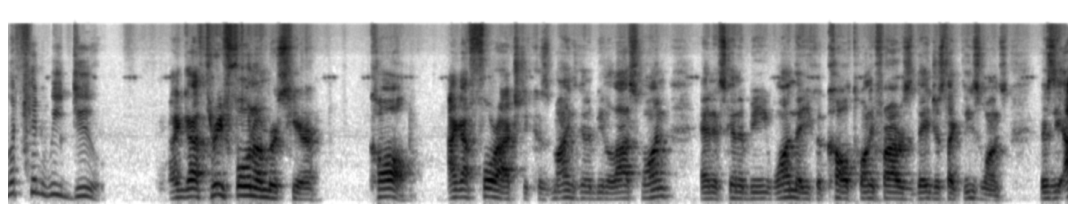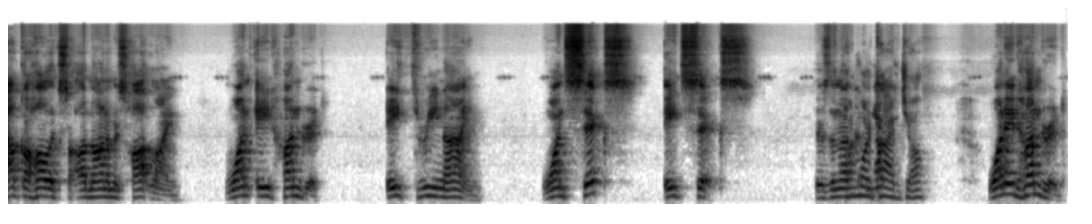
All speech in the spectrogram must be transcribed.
what can we do? I got three phone numbers here. Call. I got four actually, because mine's gonna be the last one, and it's gonna be one that you could call 24 hours a day, just like these ones. There's the Alcoholics Anonymous hotline, 1-800-839-1686. There's another One more time, Joe. 1 800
